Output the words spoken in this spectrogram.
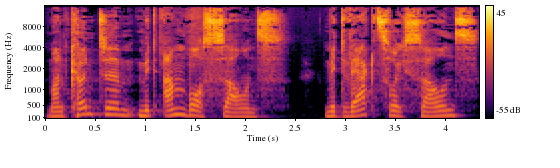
Man könnte mit Amboss-Sounds, mit Werkzeug-Sounds,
